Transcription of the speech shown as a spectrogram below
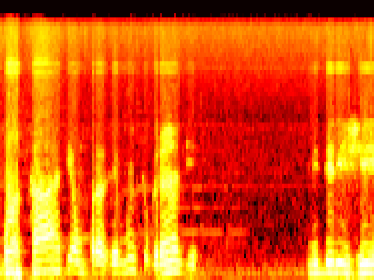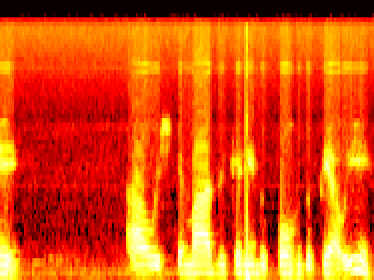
Boa tarde, é um prazer muito grande me dirigir ao estimado e querido povo do Piauí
